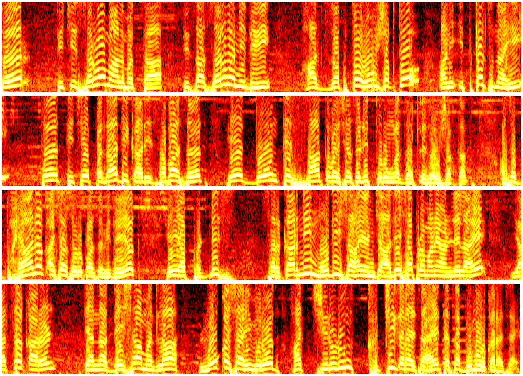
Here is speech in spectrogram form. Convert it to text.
तर तिची सर्व मालमत्ता तिचा सर्व निधी हा जप्त होऊ शकतो. आणि इतकंच नाही तर तिचे पदाधिकारी सभासद हे दोन ते सात वर्षासाठी तुरुंगात घातले जाऊ शकतात. असं भयानक अशा स्वरूपाचं विधेयक हे या फडणवीस सरकारने मोदी शहा यांच्या आदेशाप्रमाणे आणलेलं आहे. याचं कारण त्यांना देशामधला लोकशाही विरोध हा चिरडून खच्ची करायचा आहे त्याचा बिमोड करायचा आहे.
